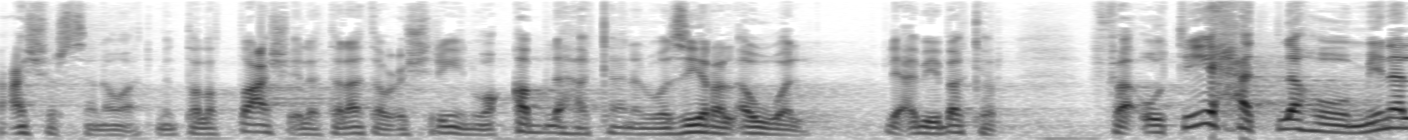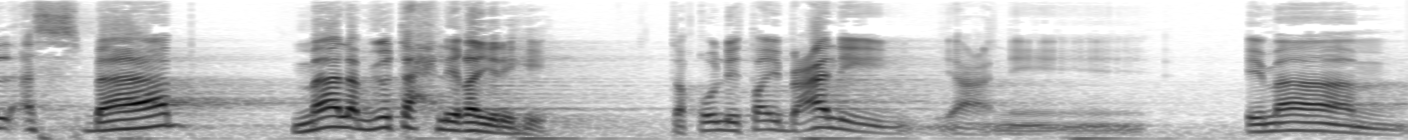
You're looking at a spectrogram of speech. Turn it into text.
عشر سنوات من 13 إلى 23 وقبلها كان الوزير الأول لأبي بكر. فأتيحت له من الأسباب ما لم يتح لغيره. تقول لي طيب علي يعني إمام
